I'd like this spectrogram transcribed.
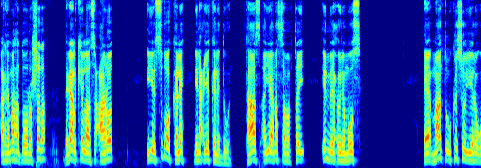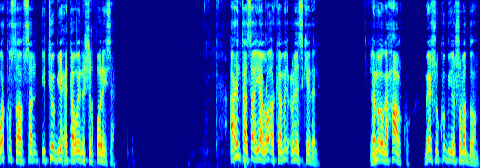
arrimaha doorashada dagaalkii laasacaanood iyo sidoo kale dhinacyo kala duwan. Taas ayaana sababtay in madaxweyne muuse ee maanta uu ka soo yeero war ku saabsan etoobiya xitaa wayna shirqoolaysaa arrintaasi ayaa loo arkaa mid culayskeeda leh. Lama oga xaalku meeshuu ku biyo shuba doono.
